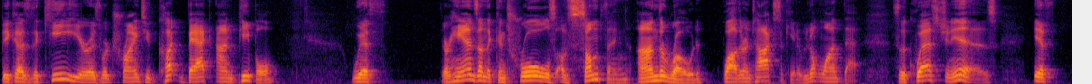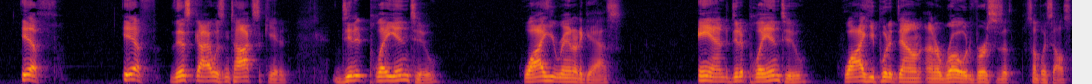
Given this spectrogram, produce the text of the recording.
because the key here is we're trying to cut back on people with their hands on the controls of something on the road while they're intoxicated. We don't want that. So the question is if if if this guy was intoxicated, did it play into why he ran out of gas, and did it play into why he put it down on a road versus someplace else,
